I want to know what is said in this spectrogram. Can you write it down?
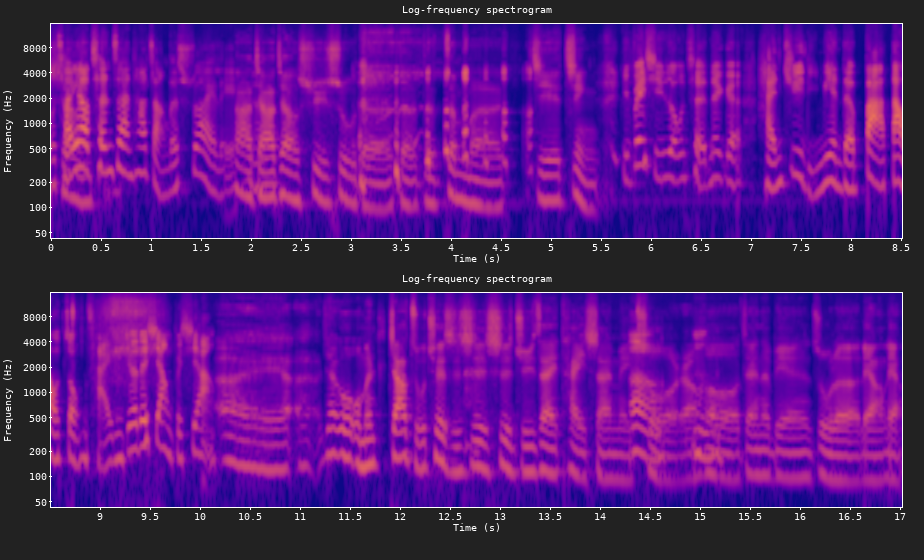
我才要称赞他长得帅嘞。大家这样叙述的的的这么 接近。你被形容成那个韩剧里面的霸道总裁，你觉得像不像？哎呀，因为我们家族确实是 世居在泰山，没错，然后在那边住了两两，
